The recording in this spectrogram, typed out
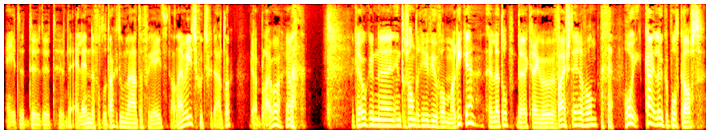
En je de, de, de, de, de ellende van de dag doen laten vergeten, dan hebben we iets goeds gedaan, toch? Ja, blijkbaar. Ja. We kregen ook een, eh, een interessante review van Marieke. Eh, let op, daar kregen we vijf sterren van. Hoi, kei leuke podcast.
